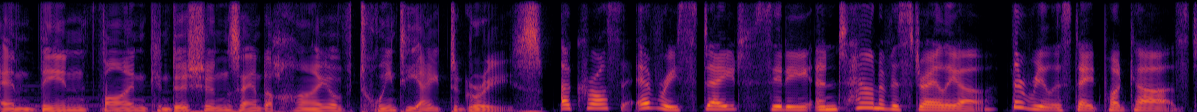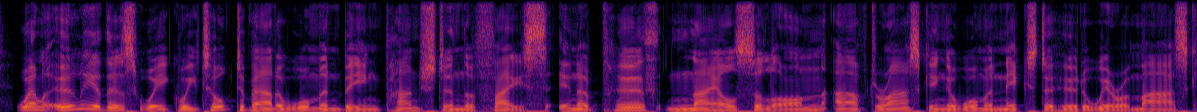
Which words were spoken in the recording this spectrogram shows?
and then fine conditions and a high of 28 degrees. Across every state, city, and town of Australia, the Real Estate Podcast. Well, earlier this week we talked about a woman being punched in the face in a Perth nail salon after asking a woman next to her to wear a mask.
